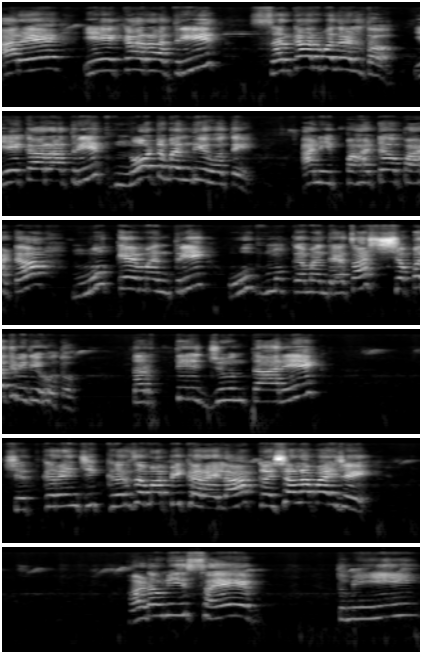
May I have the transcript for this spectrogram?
अरे एका रात्रीत सरकार बदलतं. एका रात्रीत नोटबंदी होते. आणि पहाट पहाट मुख्यमंत्री उपमुख्यमंत्र्याचा शपथविधी होतो. तर तीस जून तारीख शेतकऱ्यांची कर्जमाफी करायला कशाला पाहिजे? फडणवीस साहेब तुम्ही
